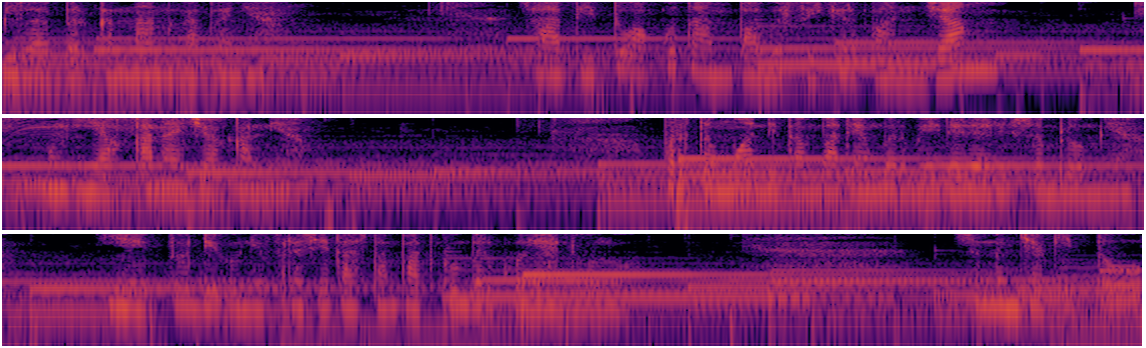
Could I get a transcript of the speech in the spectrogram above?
Bila berkenan katanya. Saat itu aku tanpa berpikir panjang mengiyakan ajakannya. Pertemuan di tempat yang berbeda dari sebelumnya, yaitu di universitas tempatku berkuliah dulu. Semenjak itu,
